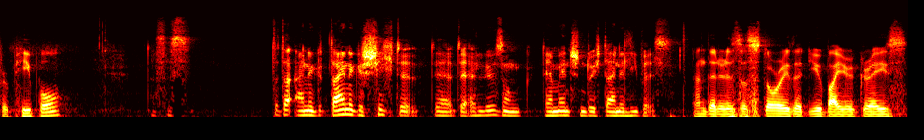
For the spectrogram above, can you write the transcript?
for people, Das ist eine, deine Geschichte der, der Erlösung der Menschen durch deine Liebe ist. and that it is a story that you, by your grace,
